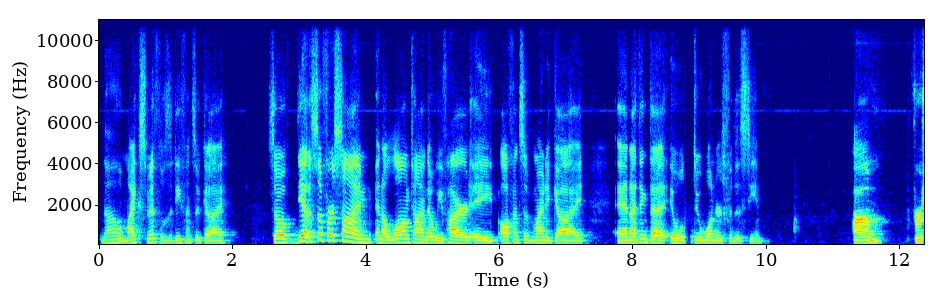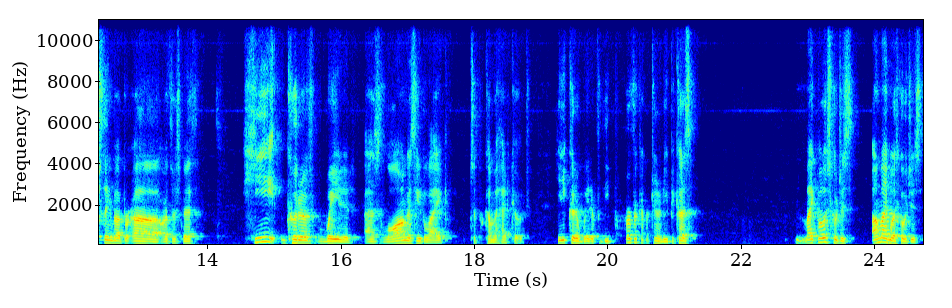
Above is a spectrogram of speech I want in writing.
no, Mike Smith was the defensive guy. So yeah, this is the first time in a long time that we've hired a offensive minded guy, and I think that it will do wonders for this team. Um, first thing about uh, Arthur Smith, he could have waited as long as he'd like to become a head coach. He could have waited for the perfect opportunity because, like most coaches, unlike most coaches,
